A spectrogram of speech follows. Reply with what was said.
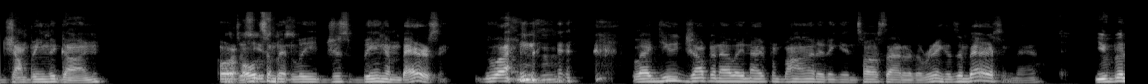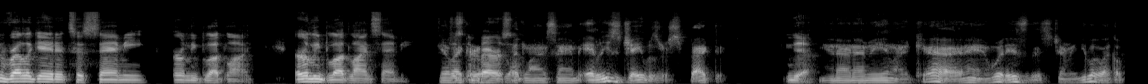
jumping the gun, Or or just useless. ultimately just being embarrassing. Like, Mhm. like you jumping LA Knight from behind it and getting tossed out of the ring. It's embarrassing, man. You've been relegated to Sammy early bloodline. Early bloodline Sammy. Yeah, Just like embarrassing. bloodline Sam. At least Jay was respected. Yeah. You know what I mean? Like, God, man, what is this, Jimmy? You look like a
